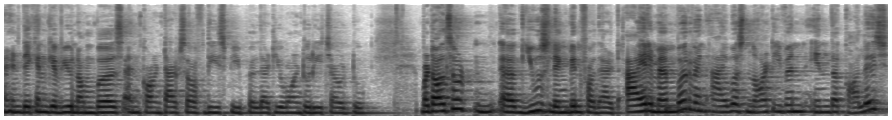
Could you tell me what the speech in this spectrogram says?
and they can give you numbers and contacts of these people that you want to reach out to. But also uh, use linkedin for that. I remember when i was not even in the college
